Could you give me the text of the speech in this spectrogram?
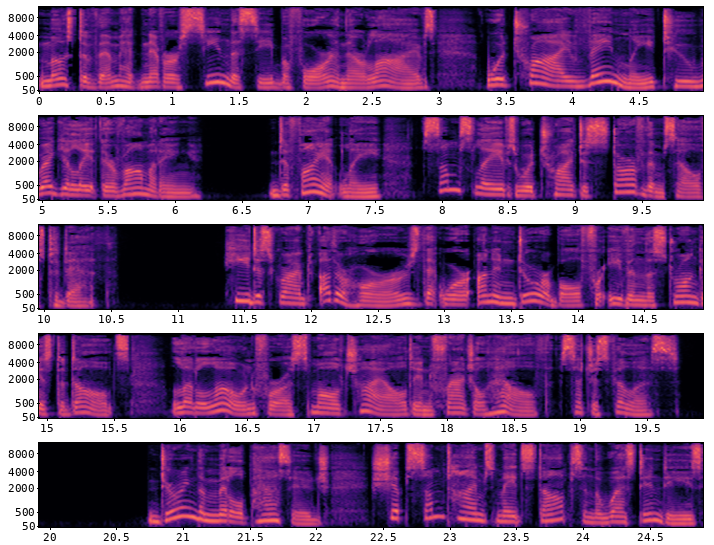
most of them had never seen the sea before in their lives, would try vainly to regulate their vomiting. Defiantly, some slaves would try to starve themselves to death. He described other horrors that were unendurable for even the strongest adults, let alone for a small child in fragile health, such as Phillis. During the Middle Passage, ships sometimes made stops in the West Indies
